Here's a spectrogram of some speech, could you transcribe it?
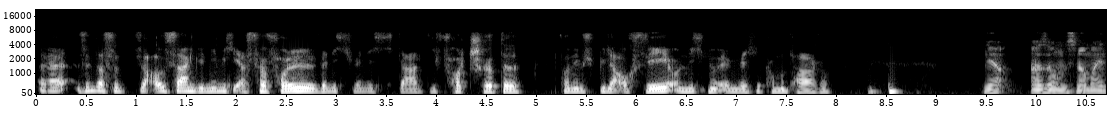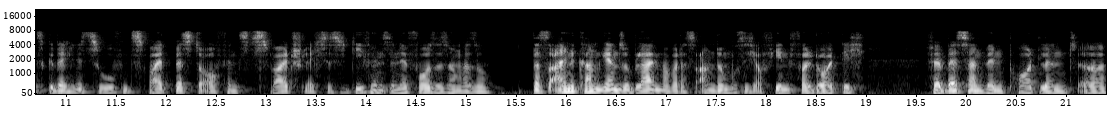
äh, sind das so, so Aussagen, die nehme ich erst für voll, wenn ich, wenn ich da die Fortschritte von dem Spieler auch sehe und nicht nur irgendwelche Kommentare. Ja, also um es nochmal ins Gedächtnis zu rufen, zweitbeste Offense, zweitschlechteste Defense in der Vorsaison. Also das eine kann gern so bleiben, aber das andere muss sich auf jeden Fall deutlich verbessern, wenn Portland äh,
